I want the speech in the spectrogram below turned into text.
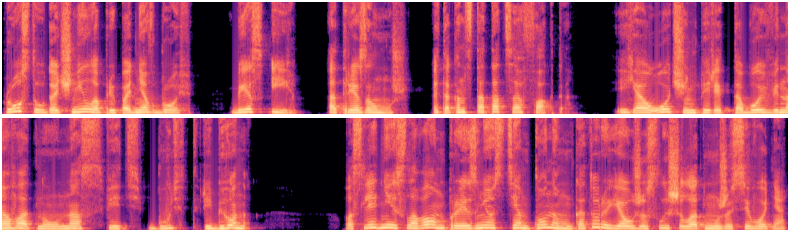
Просто уточнила, приподняв бровь. Без «и», отрезал муж. Это констатация факта. Я очень перед тобой виноват, но у нас ведь будет ребенок. Последние слова он произнес тем тоном, который я уже слышала от мужа сегодня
